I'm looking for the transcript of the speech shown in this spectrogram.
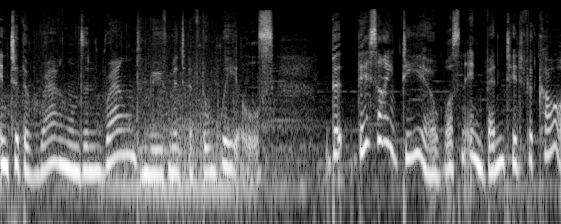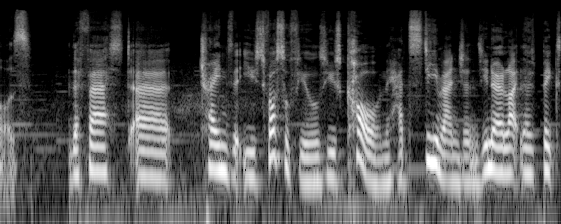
into the round and round movement of the wheels. But this idea wasn't invented for cars. The first uh, trains that used fossil fuels used coal and they had steam engines, you know, like those big,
